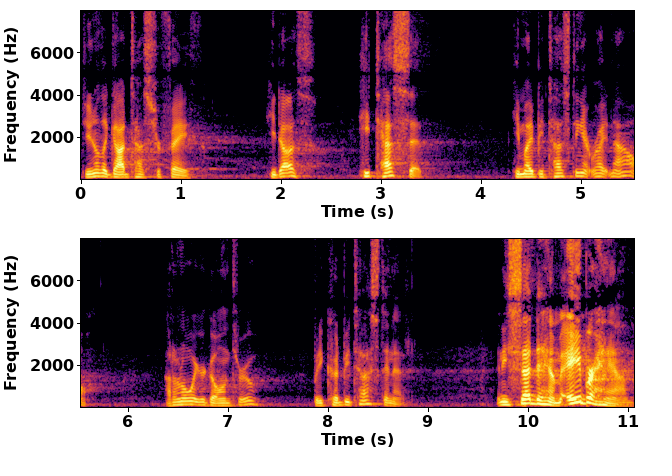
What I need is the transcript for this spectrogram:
Do you know that God tests your faith? He does. He tests it. He might be testing it right now. I don't know what you're going through, but he could be testing it. And he said to him, Abraham,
